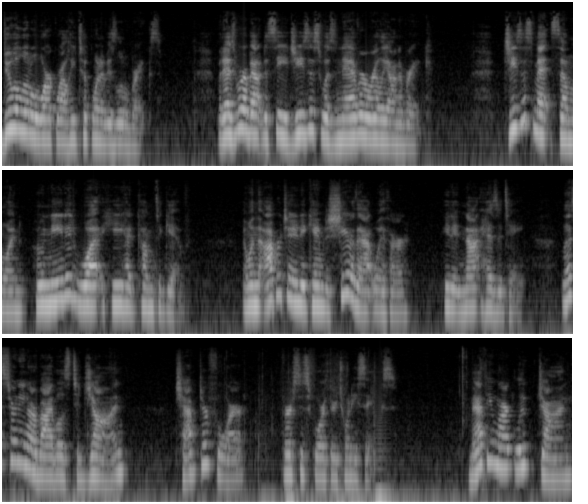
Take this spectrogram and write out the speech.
do a little work while he took one of his little breaks. But as we're about to see, Jesus was never really on a break. Jesus met someone who needed what he had come to give. And when the opportunity came to share that with her, he did not hesitate. Let's turn in our Bibles to John chapter 4, verses 4 through 26. Matthew, Mark, Luke, John,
